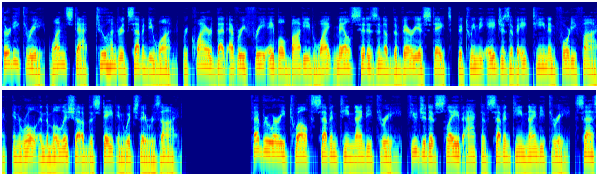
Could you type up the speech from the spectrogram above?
33, 1 Stat. 271, required that every free able-bodied white male citizen of the various states, between the ages of 18 and 45, enroll in the militia of the state in which they reside. February 12, 1793, Fugitive Slave Act of 1793, Sess.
